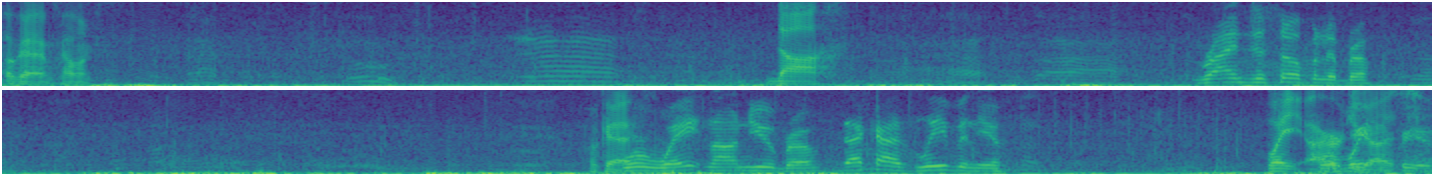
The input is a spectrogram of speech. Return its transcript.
Okay, I'm coming. Nah. Ryan just opened it, bro. Okay. We're waiting on you, bro. That guy's leaving you. Wait, I We're heard you guys. you.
